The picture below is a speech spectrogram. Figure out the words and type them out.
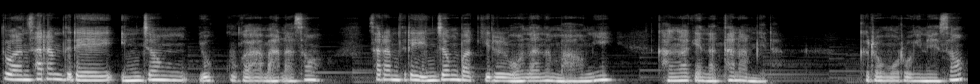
또한 사람들의 인정 욕구가 많아서 사람들의 인정받기를 원하는 마음이 강하게 나타납니다. 그러므로 인해서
